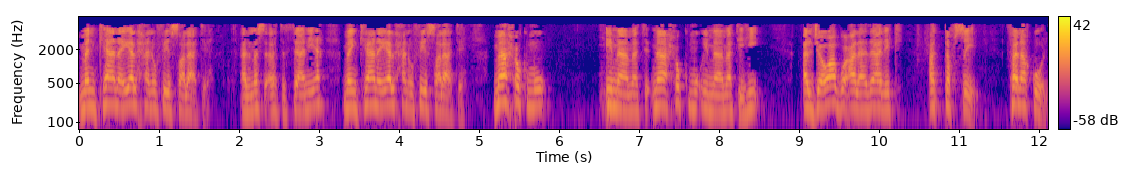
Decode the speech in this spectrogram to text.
من كان يلحن في صلاته. المسألة الثانية من كان يلحن في صلاته. ما حكم إمامة ما حكم إمامته؟ الجواب على ذلك التفصيل. فنقول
